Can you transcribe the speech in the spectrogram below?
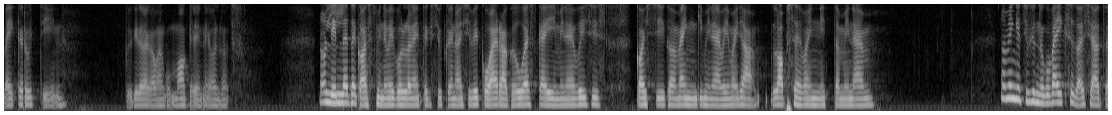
väike rutiin, kuigi ta väga nagu maagiline ei olnud no lillede kastmine võib olla näiteks niisugune asi või koeraga õues käimine või siis kassiga mängimine või ma ei tea, lapse vannitamine. no mingid niisugused nagu väiksed asjad,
